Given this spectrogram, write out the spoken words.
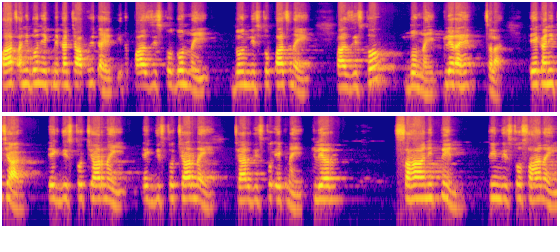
पाच आणि दोन एकमेकांच्या अपोजिट आहेत. इथं पाच दिसतो दोन नाही. दोन दिसतो पाच नाही. पाच दिसतो दोन नाही. क्लिअर आहे? चला. एक आणि चार. एक दिसतो चार नाही. एक दिसतो चार नाही. चार दिसतो एक नाही. क्लिअर सहा आणि तीन. तीन दिसतो सहा नाही.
